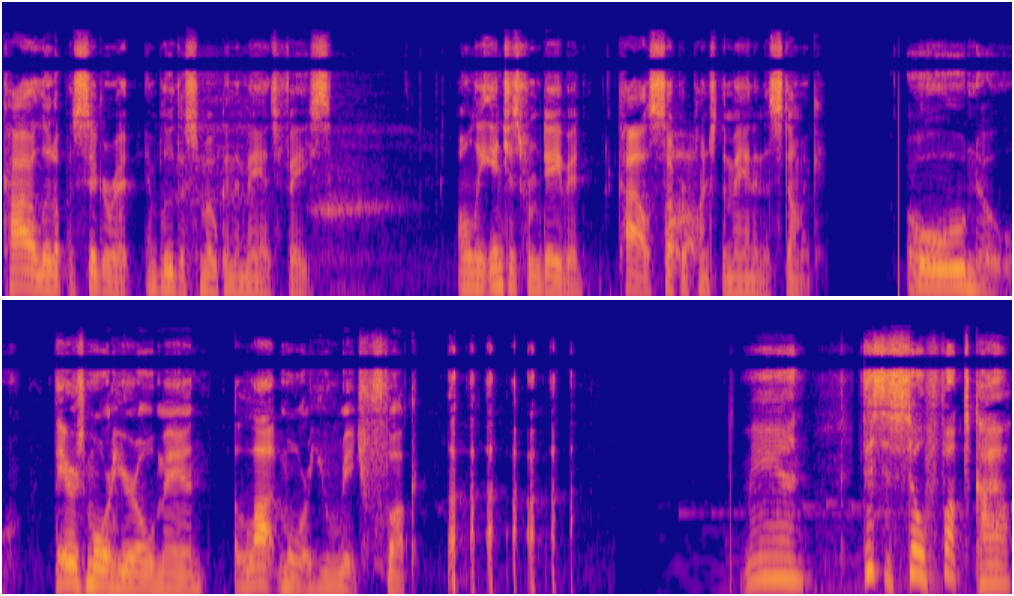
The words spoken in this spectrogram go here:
Kyle lit up a cigarette and blew the smoke in the man's face. Only inches from David, Kyle sucker punched the man in the stomach. Oh no, there's more here, old man. A lot more, you rich fuck. man, this is so fucked, Kyle.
